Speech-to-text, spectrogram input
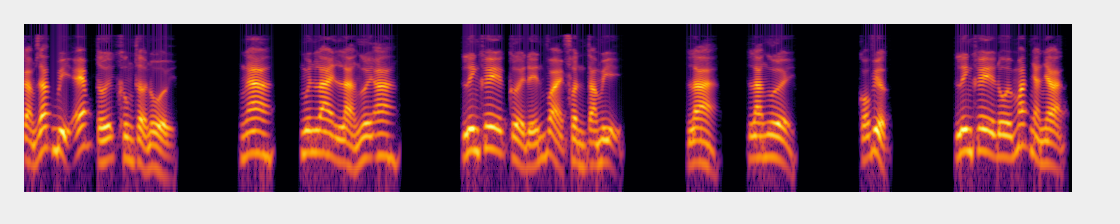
cảm giác bị ép tới không thở nổi. Nga, nguyên lai là ngươi A. Linh Khê cười đến vài phần tà mị. Là, là người. Có việc. Linh Khê đôi mắt nhàn nhạt, nhạt.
